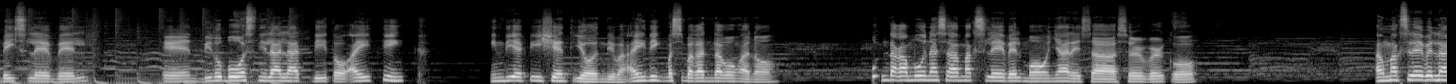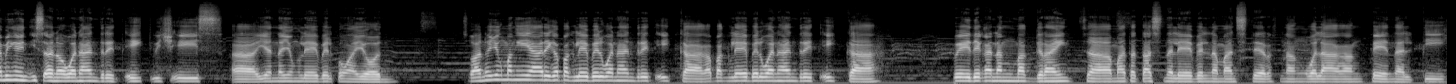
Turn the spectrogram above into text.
base level and binubuhos nila lahat dito. I think hindi efficient yon di ba? I think mas maganda kung ano, punta ka muna sa max level mo, kunyari sa server ko. Ang max level namin ngayon is ano 108 which is uh, yan na yung level ko ngayon. So ano yung mangyayari kapag level 108 ka? Kapag level 108 ka, pwede ka nang mag-grind sa matatas na level na monster nang wala kang penalty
